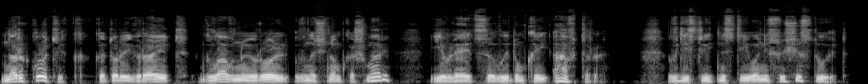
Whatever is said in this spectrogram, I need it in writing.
Наркотик, который играет главную роль в ночном кошмаре, является выдумкой автора. В действительности его не существует.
